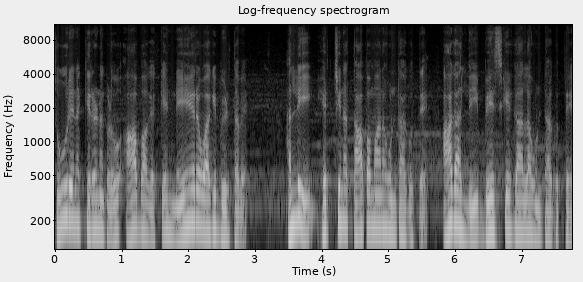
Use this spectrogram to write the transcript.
ಸೂರ್ಯನ ಕಿರಣಗಳು ಆ ಭಾಗಕ್ಕೆ ನೇರವಾಗಿ ಬೀಳ್ತವೆ. ಅಲ್ಲಿ ಹೆಚ್ಚಿನ ತಾಪಮಾನ ಉಂಟಾಗುತ್ತೆ. ಆಗ ಅಲ್ಲಿ ಬೇಸಿಗೆಗಾಲ ಉಂಟಾಗುತ್ತೆ.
